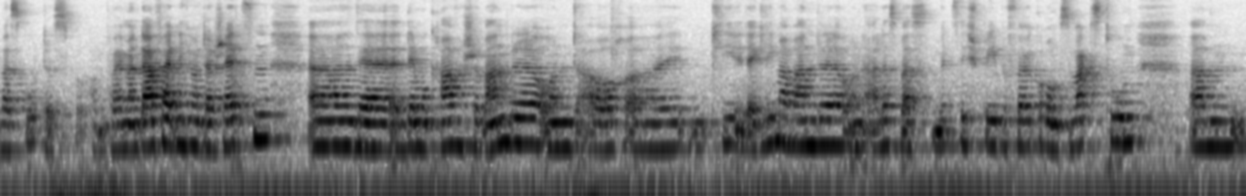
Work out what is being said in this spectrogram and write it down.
was Gutes bekommt. Weil man darf halt nicht unterschätzen, äh, der demografische Wandel und auch äh, der Klimawandel und alles, was mit sich spielt, Bevölkerungswachstum, ähm,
